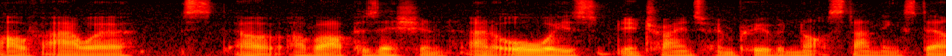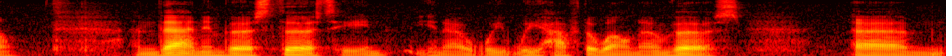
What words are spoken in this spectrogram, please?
of our of our position and always trying to improve and not standing still. And then in verse 13, you know, we, we have the well known verse um,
